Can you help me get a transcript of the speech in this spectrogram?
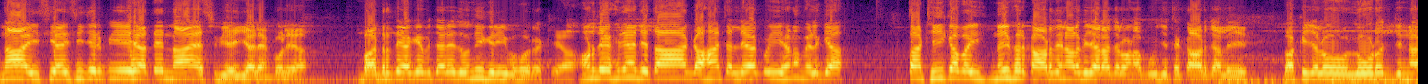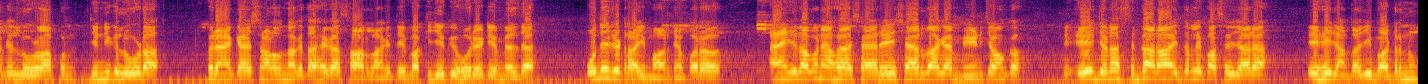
ਨਾ ਆਈਸੀਆਈਸੀ ਚ ਰੁਪਏ ਆ ਤੇ ਨਾ ਐਸਬੀਆਈ ਵਾਲਿਆਂ ਕੋਲ ਆ। ਬਾਰਡਰ ਤੇ ਆ ਕੇ ਵਿਚਾਰੇ ਦੋਨੇ ਹੀ ਗਰੀਬ ਹੋ ਰੱਖਿਆ ਹੁਣ ਦੇਖਦੇ ਆ, ਜੇ ਤਾਂ ਗਾਹਾਂ ਚੱਲਿਆ, ਕੋਈ ਹਨਾ, ਮਿਲ ਗਿਆ। ਤਾਂ ਠੀਕ ਆ ਬਾਈ। ਨਹੀਂ ਫਿਰ ਕਾਰਡ ਦੇ ਨਾਲ ਗੁਜ਼ਾਰਾ ਚਲਾਉਣਾ ਪਊ, ਜਿੱਥੇ ਕਾਰਡ ਚੱਲ ਜੇ। ਬਾਕੀ ਚਲੋ, ਲੋੜ ਜਿੰਨਾ ਕਿ ਲੋੜ ਆ ਜਿੰਨੀ ਕਿ ਲੋੜ ਆ, ਫਿਰ ਐ ਕੈਸ਼ ਨਾਲ ਉਹਨਾਂ ਕਿ ਤਾਂ ਹੈਗਾ, ਸਾਰ ਲਾਂਗੇ। ਤੇ ਬਾਕੀ ਜੇ ਕੋਈ ਹੋਰ ਏਟੀਐਮ ਮਿਲਦਾ, ਉਹਦੇ 'ਚ ਟਰਾਈ ਮਾਰਦੇ ਆ। ਪਰ ਐ ਜਿਹਦਾ ਬਣਿਆ ਹੋਇਆ ਸ਼ਹਿਰ, ਇਹ ਸ਼ਹਿਰ ਦਾ ਹੈਗਾ ਮੇਨ ਚੌਂਕ ਤੇ ਇਹ ਜਿਹੜਾ ਸਿੱਧਾ ਰਾਹ ਇਧਰਲੇ ਪਾਸੇ ਜਾ ਰਿਹਾ, ਇਹ ਜਾਂਦਾ ਜੀ ਬਾਰਡਰ ਨੂੰ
